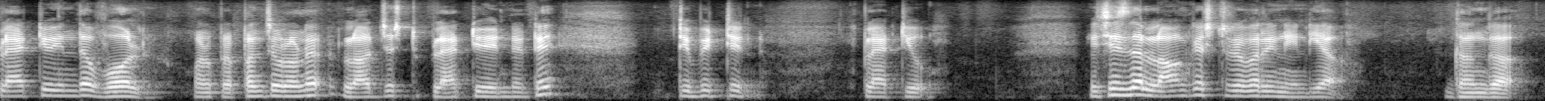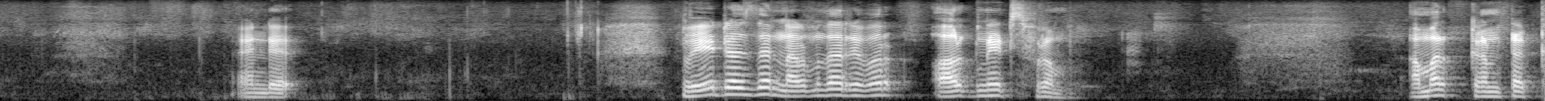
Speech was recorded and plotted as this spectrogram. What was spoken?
plateau in the world. మన ప్రపంచంలోనే లార్జెస్ట్ ప్లాట్యూ ఏంటంటే Tibetan plateau which is the longest river in India Ganga. And where does the Narmada river originates from? Amarkantak.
